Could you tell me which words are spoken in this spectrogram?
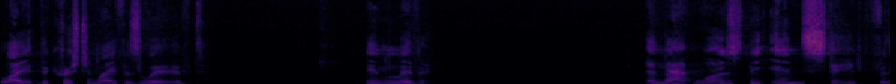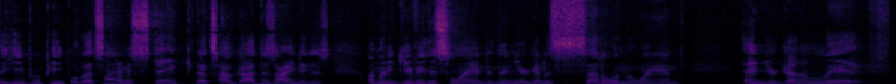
life, the Christian life is lived in living. And that was the end state for the Hebrew people. That's not a mistake. That's how God designed it. Is I'm going to give you this land, and then you're going to settle in the land, and you're going to live.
